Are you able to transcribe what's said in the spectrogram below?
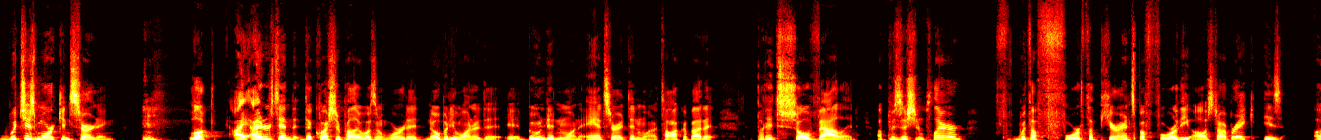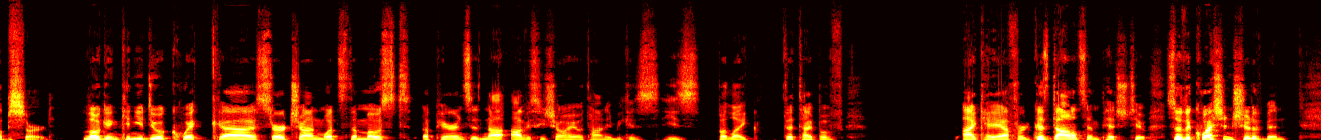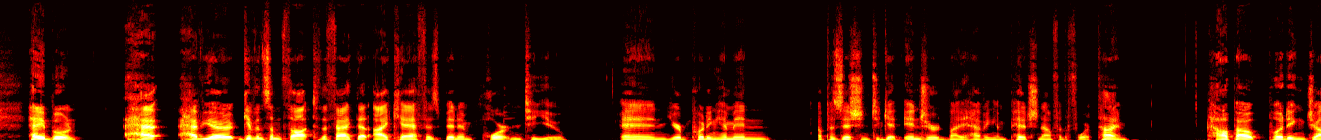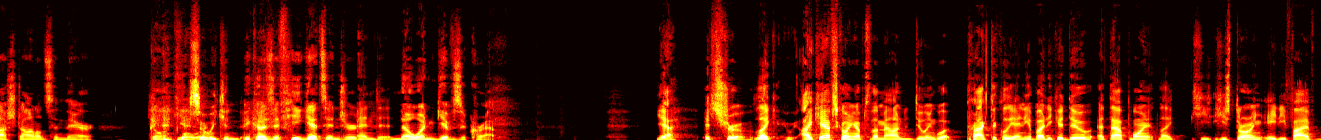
which is more concerning? Look, I, I understand that the question probably wasn't worded. Nobody wanted to. It, Boone didn't want to answer it. Didn't want to talk about it. But it's so valid. A position player f- with a fourth appearance before the All Star break is absurd. Logan, can you do a quick uh, search on what's the most appearances? Not obviously Shohei Ohtani because he's, but like the type of IKF or because Donaldson pitched too. So the question should have been, "Hey Boone, ha- have you given some thought to the fact that IKF has been important to you, and you're putting him in a position to get injured by having him pitch now for the fourth time? How about putting Josh Donaldson there going yeah, forward? so we can because if he gets injured, no one gives a crap. Yeah, it's true. Like IKF's going up to the mound and doing what practically anybody could do at that point. Like he he's throwing 85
